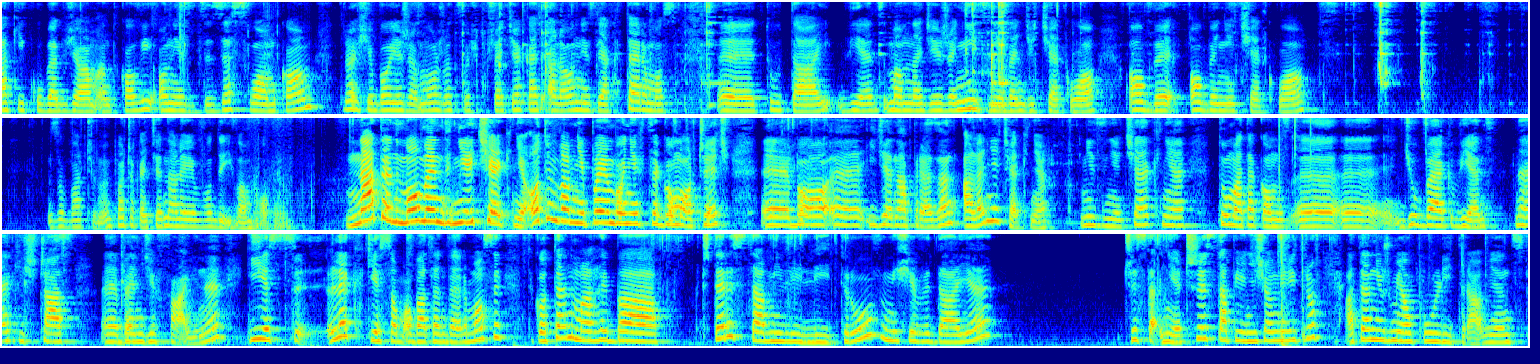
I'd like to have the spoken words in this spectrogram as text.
Taki kubek wzięłam Antkowi. On jest ze słomką. Trochę się boję, że może coś przeciekać, ale on jest jak termos e, tutaj, więc mam nadzieję, że nic nie będzie ciekło. Oby, oby nie ciekło. Zobaczymy. Poczekajcie, naleję wody i Wam powiem. Na ten moment nie cieknie. O tym Wam nie powiem, bo nie chcę go moczyć, e, bo e, idzie na prezent, ale nie cieknie. Nic nie cieknie. Tu ma taką e, e, dziubek, więc na jakiś czas e, będzie fajny. I jest, lekkie są oba te termosy, tylko ten ma chyba 400 ml, mi się wydaje. 300, nie, 350 ml, a ten już miał pół litra, więc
